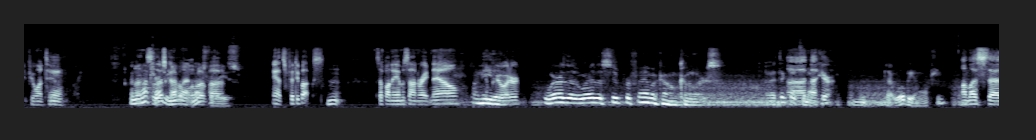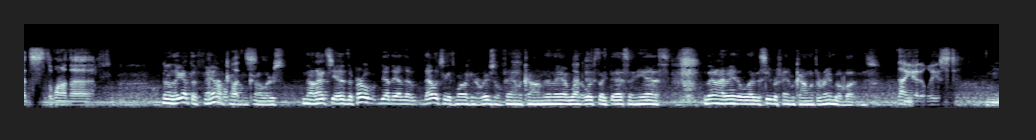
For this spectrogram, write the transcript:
if you want to. Yeah. And Uh, not so there's charging kind of a that little much bit of, for uh, these. Yeah, it's fifty bucks. Hmm. It's up on Amazon right now. I need it. Pre-order. Where are the where are the Super Famicom colors? I think that's Uh, an not option. here, That will be an option. unless that's the one on the. No, they got the Famicom buttons. colors. No, that's yeah, the purple. Yeah, the other that looks like it's more like an original Famicom. Then they have one that looks like the SNES. But they don't have anything like the Super Famicom with the rainbow buttons. Not yet, at least. Hmm.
